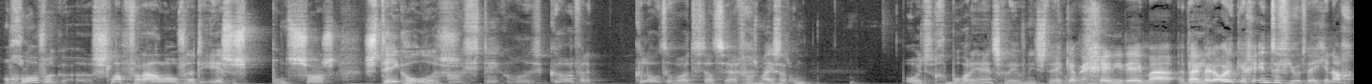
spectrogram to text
ongelooflijk eh, slap verhaal over dat die eerste sponsors, stakeholders. Oh, stakeholders, god, wat een klote woord is dat zeg. Volgens mij is dat ooit geboren in Enschede, of niet Ik stakeholders? heb echt geen idee, maar wij werden ooit een keer geïnterviewd, weet je nog?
